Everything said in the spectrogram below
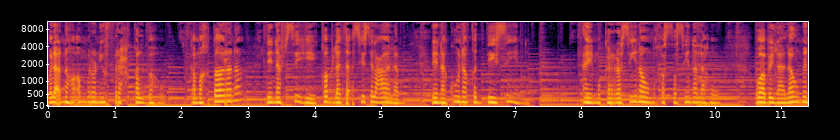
ولأنه أمر يفرح قلبه. كما اختارنا لنفسه قبل تأسيس العالم لنكون قديسين. أي مكرسين ومخصصين له وبلا لوم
